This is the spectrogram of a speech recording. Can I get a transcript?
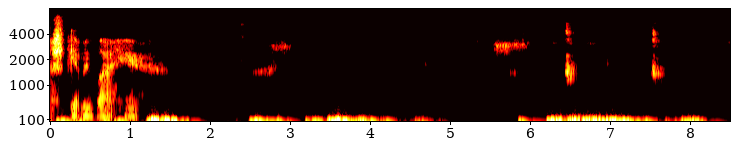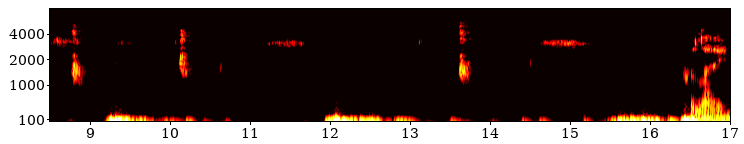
That should get me by here. Quit letting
